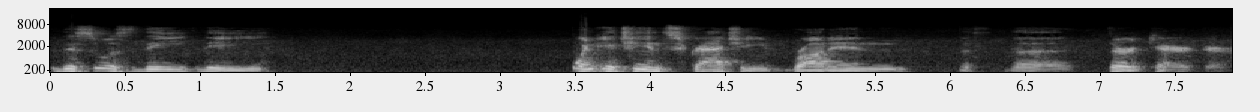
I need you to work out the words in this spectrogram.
this was the the when itchy and scratchy brought in the, the third character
